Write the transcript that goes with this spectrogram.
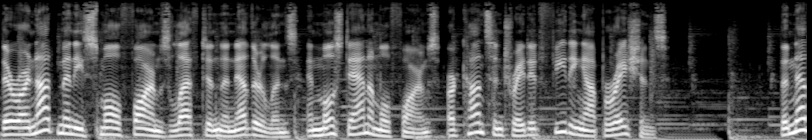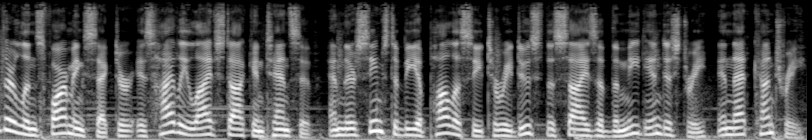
There are not many small farms left in the Netherlands and most animal farms are concentrated feeding operations. The Netherlands farming sector is highly livestock intensive and there seems to be a policy to reduce the size of the meat industry in that country.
